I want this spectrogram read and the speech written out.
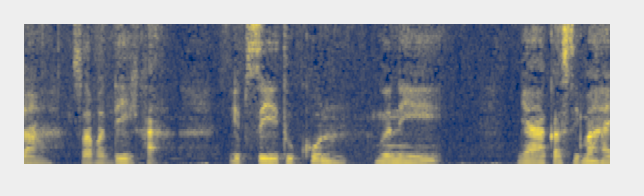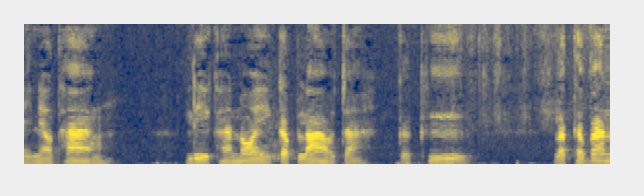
จ้าสวัสดีค่ะ FC ทุกคนเมื่อนี้ยากสิมาให้แนวทาง เลขาน้อยกับเล่าจ้ะก็คือ รัฐบาล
